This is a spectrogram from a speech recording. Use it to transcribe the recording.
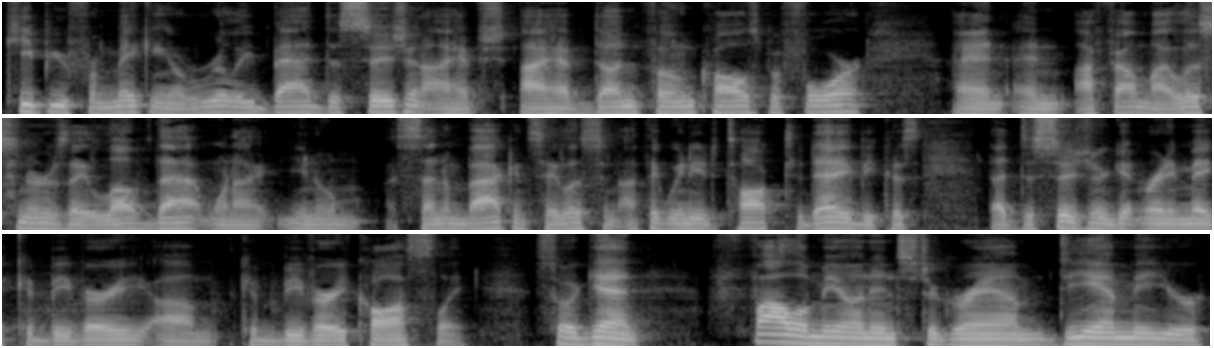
keep you from making a really bad decision, I have I have done phone calls before and and I found my listeners they love that when I you know send them back and say, listen, I think we need to talk today because that decision you're getting ready to make could be very um, could be very costly. So again, follow me on Instagram, DM me your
